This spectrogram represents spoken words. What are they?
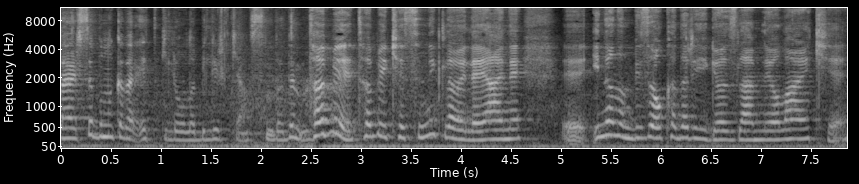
derse bu ne kadar etkili olabilir ki aslında değil mi? Tabii tabii kesinlikle öyle yani e, inanın bizi o kadar iyi gözlemliyorlar ki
